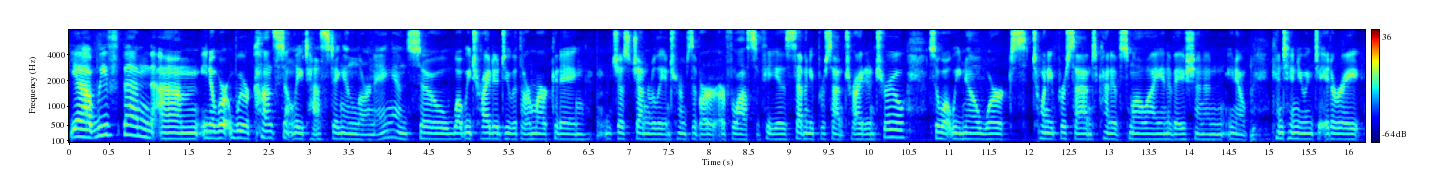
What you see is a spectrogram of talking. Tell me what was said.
Yeah, we've been, um, you know, we're, we're constantly testing and learning. And so, what we try to do with our marketing, just generally in terms of our, our philosophy, is 70% tried and true. So, what we know works, 20% kind of small eye innovation and, you know, continuing to iterate,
